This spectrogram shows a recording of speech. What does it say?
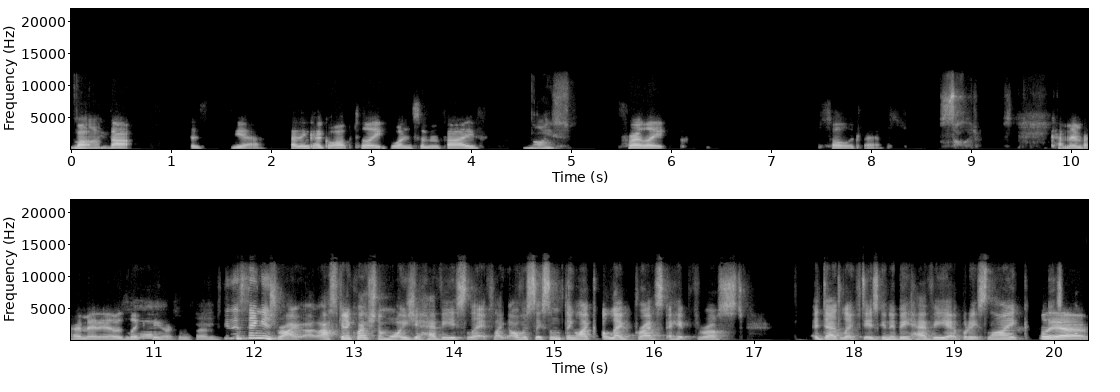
But No. that is, yeah, I think I got up to like 175 Nice. for like solid reps. Solid. Reps. Can't remember how many. It was like Yeah. or something. See, the thing is, right, asking a question on what is your heaviest lift? Like, obviously, something like a leg press, a hip thrust, a deadlift is going to be heavier, but it's like, Oh yeah.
